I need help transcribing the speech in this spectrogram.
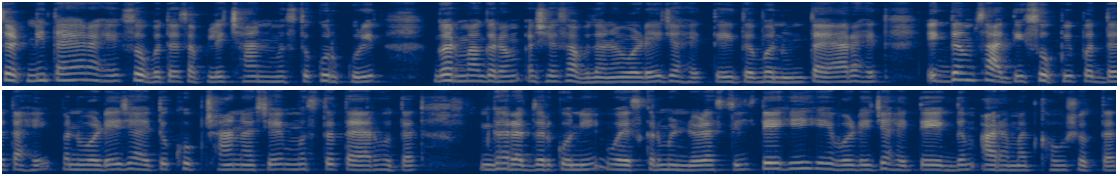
चटणी तयार आहे. सोबतच आपले छान मस्त कुरकुरीत गरमागरम असे साबुदाणा वडे जे आहेत ते इथं बनवून तयार आहेत. एकदम साधी सोपी पद्धत आहे. पण वडे जे आहेत ते खूप छान असे मस्त तयार होतात. घरात जर कोणी वयस्कर मंडळ असतील तेही हे वडे जे आहेत ते एकदम आरामात खाऊ शकतात.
